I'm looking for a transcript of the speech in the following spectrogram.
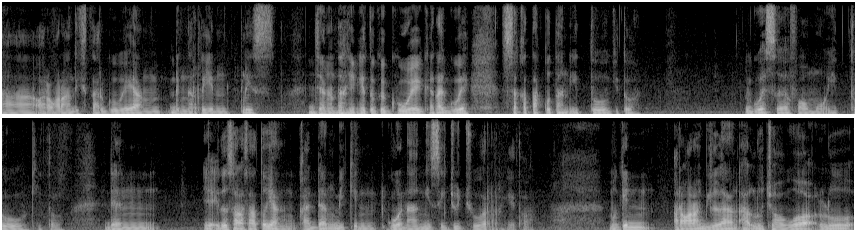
uh, orang-orang di sekitar gue yang dengerin please jangan tanya itu ke gue. Karena gue seketakutan itu gitu gue sefomo itu gitu. Dan ya itu salah satu yang kadang bikin gue nangis sih jujur gitu. Mungkin orang-orang bilang ah lu cowok lu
